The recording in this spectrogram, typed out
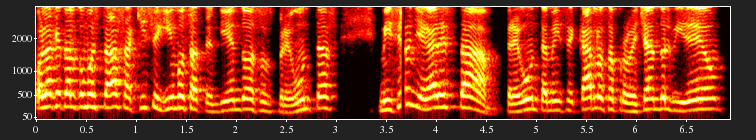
Hola, ¿qué tal? ¿Cómo estás? Aquí seguimos atendiendo a sus preguntas. Me hicieron llegar esta pregunta. Me dice, Carlos, aprovechando el video,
